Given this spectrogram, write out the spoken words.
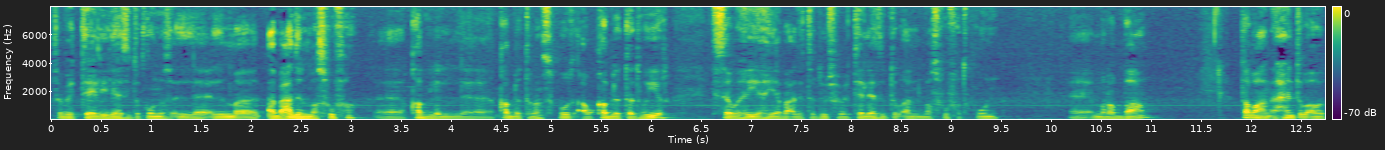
فبالتالي لازم تكون ال- الم- أبعاد المصفوفه آه، قبل قبل ال transpose أو قبل التدوير. تساوي هي هي بعد التدوير فبالتالي لازم تبقى المصفوفة تكون آه، مربعة. طبعا أحيانا تبقى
